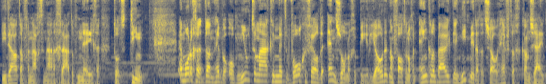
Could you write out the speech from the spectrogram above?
die daalt dan vannacht naar een graad of 9 tot 10. En morgen dan hebben we opnieuw te maken met wolkenvelden en zonnige perioden. Dan valt er nog een enkele bui. Ik denk niet meer dat het zo heftig kan zijn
